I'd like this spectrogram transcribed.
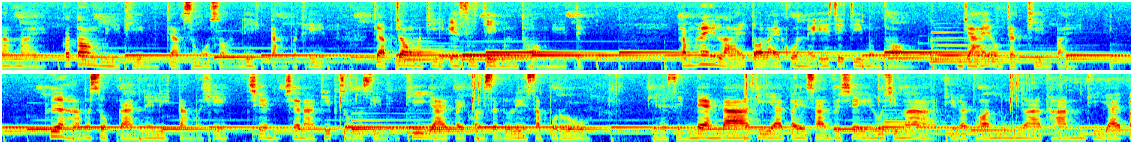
มากมาย ก็ต้องมีทีมจากสโมสรลีกต่างประเทศ จับจ้องมาที่ SCG เมืองทองยูไนเต็ดทำให้หลายต่อหลายคนใน SCG เมืองทอง ย้ายออกจากทีมไป เพื่อหาประสบการณ์ในลีกต่างประเทศ เช่น ชนาธิป สรงกระสินธ์ที่ย้ายไปคอนซาโดเล ซัปโปโรธีรศิลป์แดงดาที่ย้ายไปซานเฟรซเซ ฮิโรชิมาธีราทรบุญมาทันที่ย้ายไป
